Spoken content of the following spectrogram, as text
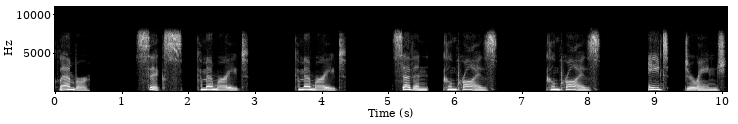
clamber. 6. Commemorate, commemorate. 7. Comprise, comprise. 8. Derange,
